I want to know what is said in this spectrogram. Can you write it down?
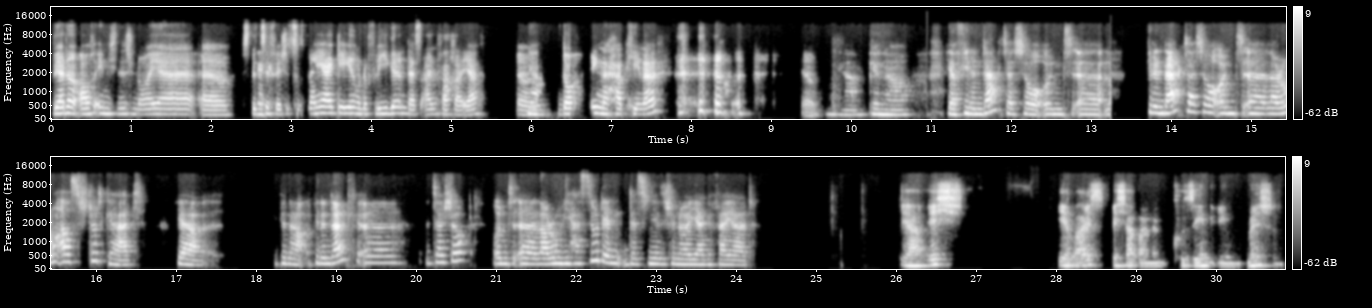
werden auch in dieses neue äh, spezifische zu China gehen oder fliegen. Das ist einfacher, ja. Ähm, Ja. Doch innerhalb China. ja. Ja, genau. Ja, vielen Dank, Jascho und äh, vielen Dank, Jascho und äh, Larong aus Stuttgart. Ja, genau. Vielen Dank, äh, Jascho. Und äh, Larong, wie hast du denn das chinesische Neujahr gefeiert? Ja, ich, ihr weiß, ich habe eine Cousine in München.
